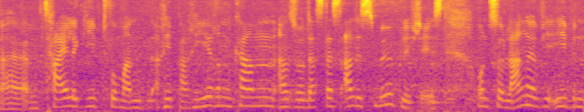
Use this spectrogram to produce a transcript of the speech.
äh, Teile gibt, wo man reparieren kann, also dass das alles möglich ist. Und solange wir eben,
